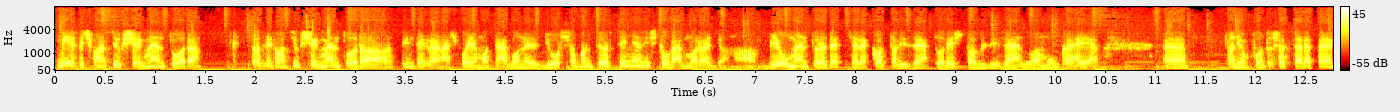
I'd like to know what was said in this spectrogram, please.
Miért is van szükség mentorra? Azért van szükség mentorra az integrálás folyamatában, hogy ez gyorsabban történjen és tovább maradjon. A jó mentor az egyszerre katalizátor és stabilizáló a munkahelyen. Nagyon fontos a szerepe,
